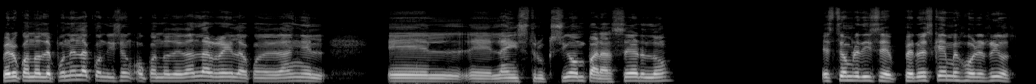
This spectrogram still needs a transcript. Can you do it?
Pero cuando le ponen la condición o cuando le dan la regla o cuando le dan el, eh, la instrucción para hacerlo, este hombre dice, pero es que hay mejores ríos.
